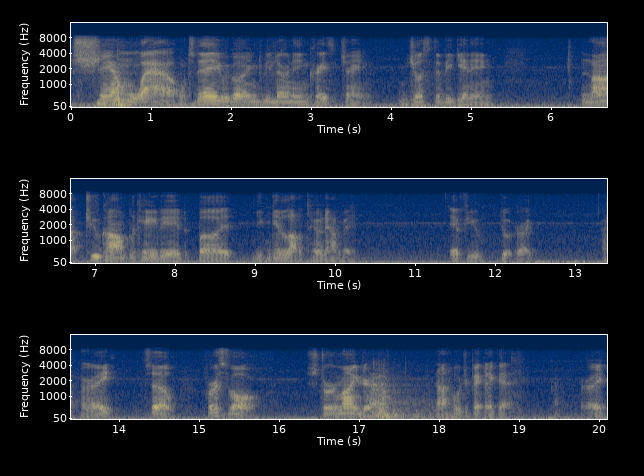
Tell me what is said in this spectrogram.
Sham wow. Today we're going to be learning Crazy Train. Just the beginning. Not too complicated, but you can get a lot of tone out of it. If you do it right. Alright? So, first of all, just a reminder, not hold your pick like that. Alright?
